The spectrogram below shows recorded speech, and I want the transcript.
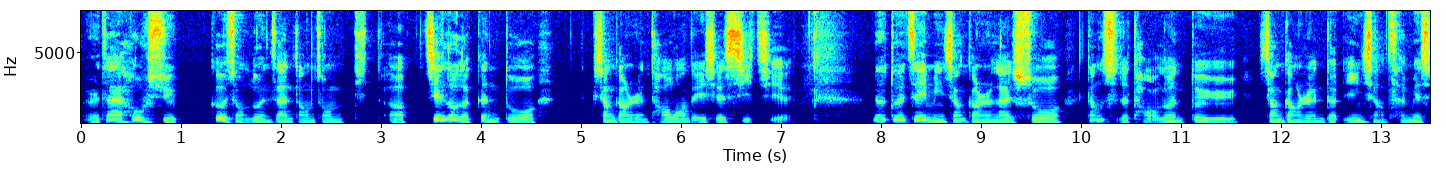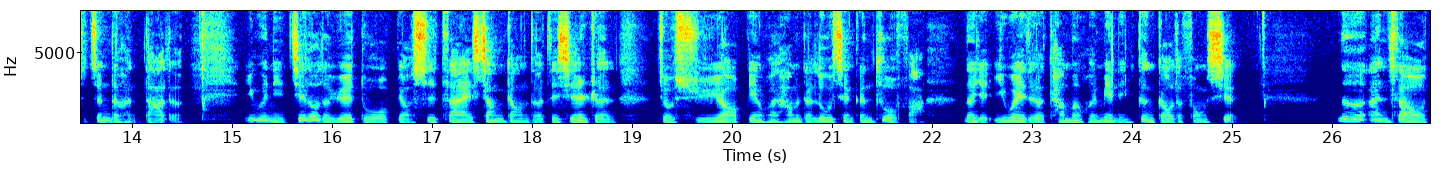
而在后续各种论战当中，呃，揭露了更多香港人逃亡的一些细节。那对这一名香港人来说，当时的讨论对于香港人的影响层面是真的很大的，因为你揭露的越多，表示在香港的这些人就需要变换他们的路线跟做法，那也意味着他们会面临更高的风险。那按照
